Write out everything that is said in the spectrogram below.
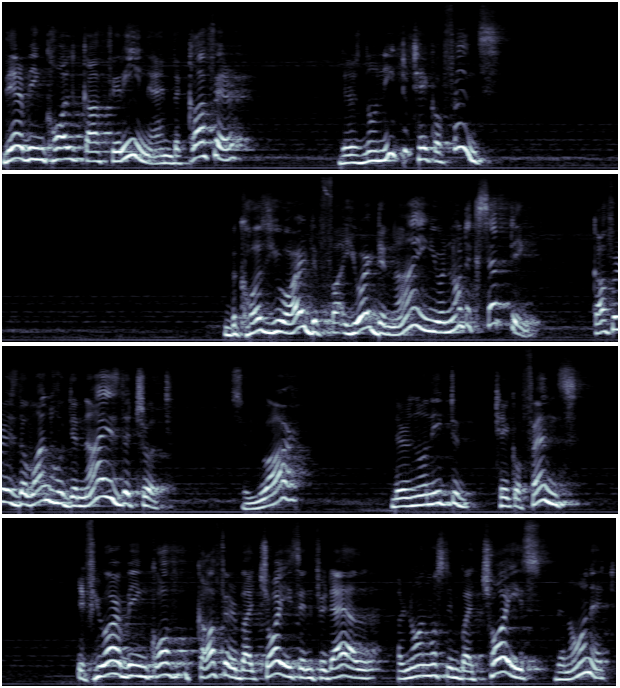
They are being called kafirin and the kafir, there is no need to take offense. Because you are, you are denying, you are not accepting. Kafir is the one who denies the truth. So you are. There is no need to take offense. If you are being kafir by choice, infidel, or non Muslim by choice, then on it.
